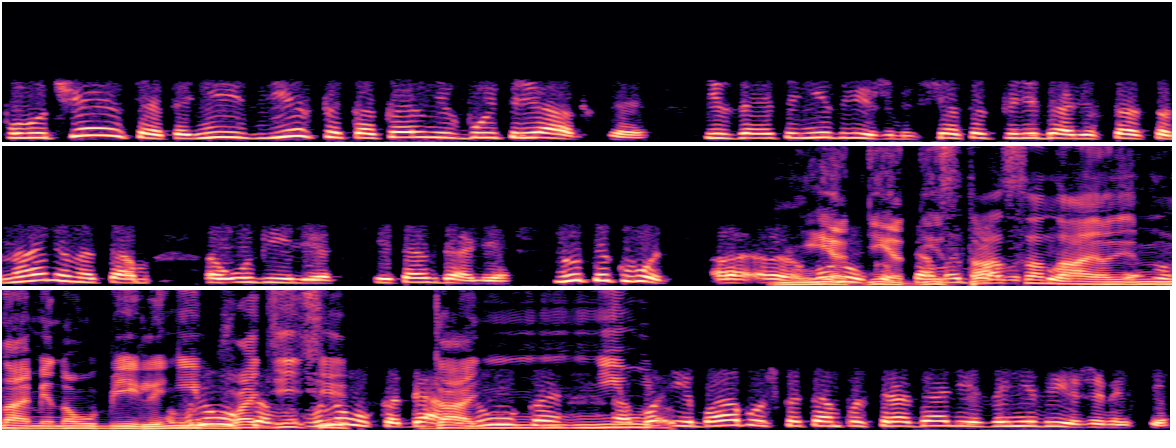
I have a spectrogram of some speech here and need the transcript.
получают это, неизвестно, какая у них будет реакция из-за этой недвижимости. Сейчас вот передали Стаса Намина, там э, убили и так далее. Ну так вот. Э, э, нет, внуков, нет, не Стаса бабушку. Намина убили, не внука, вводите. Внука, да, да внука не... и бабушка там пострадали из-за недвижимости.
